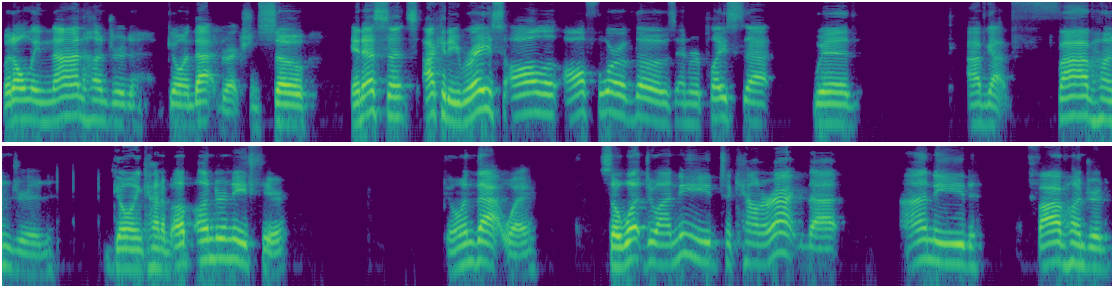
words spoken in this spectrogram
but only 900 going that direction. So in essence, I could erase all all four of those and replace that with I've got 500 going kind of up underneath here, going that way. So what do I need to counteract that? I need 500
